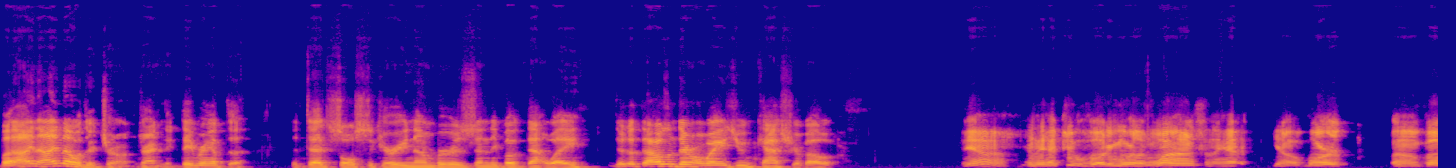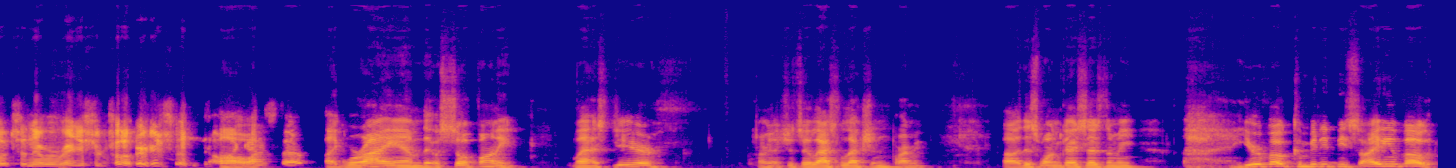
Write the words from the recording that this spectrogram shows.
But I, I know what they're trying, trying to. They bring up the, the dead social security numbers and they vote that way. There's a thousand different ways you can cast your vote. yeah, and they had people voting more than once, and they had you know more um, votes than there were registered voters, and all Oh, that kind of stuff. Like where I am, that was so funny. Last year, I mean, I should say last election, pardon me. Uh, this one guy says to me, Your vote can be the deciding vote.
